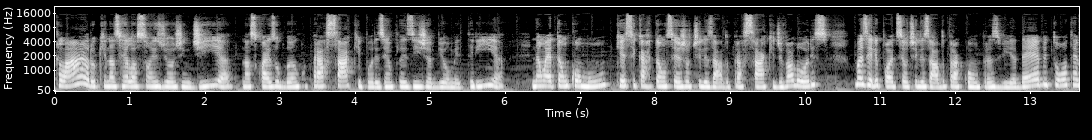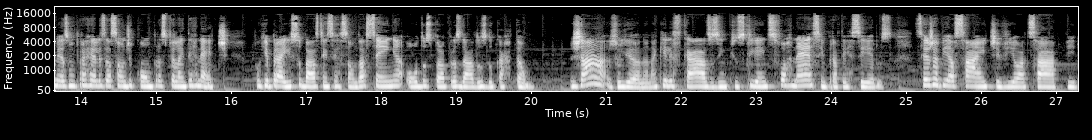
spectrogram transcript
Claro que nas relações de hoje em dia, nas quais o banco, para saque, por exemplo, exige a biometria, não é tão comum que esse cartão seja utilizado para saque de valores, mas ele pode ser utilizado para compras via débito ou até mesmo para realização de compras pela internet, porque para isso basta a inserção da senha ou dos próprios dados do cartão. Já, Juliana, naqueles casos em que os clientes fornecem para terceiros, seja via site, via WhatsApp,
